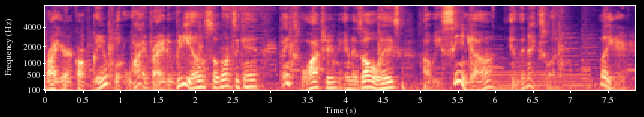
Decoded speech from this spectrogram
right here at Karpo Gamer for a wide variety of videos. So once again, thanks for watching. And as always, I'll be seeing y'all in the next one. Later.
